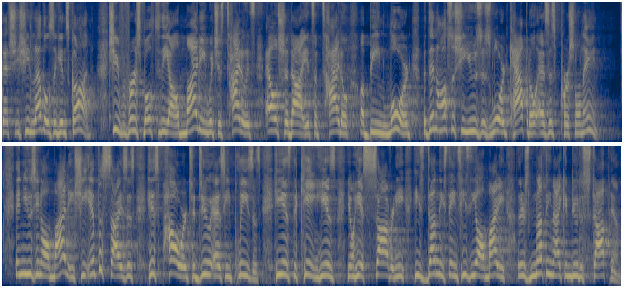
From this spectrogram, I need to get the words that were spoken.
that she, she, levels against God. She refers both to the Almighty, which is title, it's El Shaddai, it's a title of being Lord, but then also she uses Lord, capital, as his personal name. In using Almighty, she emphasizes his power to do as he pleases. He is the king. He is, you know, he is sovereign. He, he's done these things. He's the Almighty. There's nothing I can do to stop him.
